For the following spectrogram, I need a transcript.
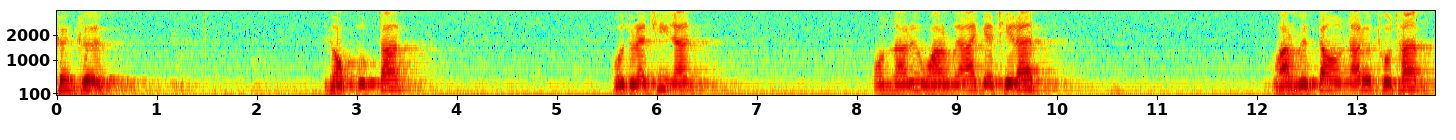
Çünkü yokluktan kudretiyle onları varlığa getiren varlıkta onları tutan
